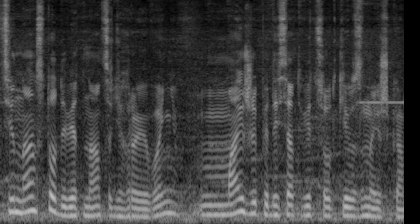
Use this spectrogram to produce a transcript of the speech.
ціна 119 гривень, майже 50% знижка.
